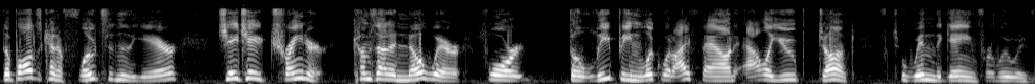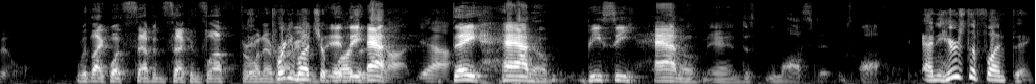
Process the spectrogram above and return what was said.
The ball just kind of floats into the air. JJ Traynor comes out of nowhere for the leaping, look what I found, alley oop dunk to win the game for Louisville. With like what seven seconds left or whatever. Pretty I mean, much a buzzer they had, shot. Yeah. They had him. BC had him and just lost it. It was awful. And here's the fun thing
